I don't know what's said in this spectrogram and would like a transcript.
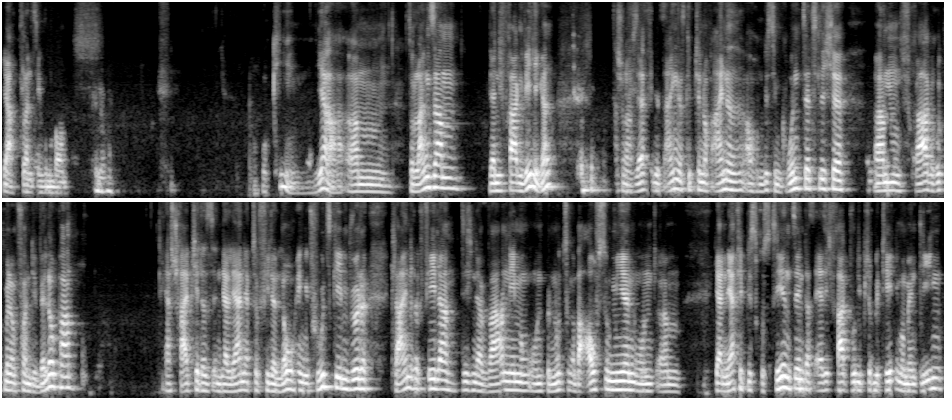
ja, pflanze einen Baum. Genau. Okay, ja, ähm, so langsam werden die Fragen weniger. Das schon auf sehr vieles eingegangen. Es gibt hier noch eine, auch ein bisschen grundsätzliche ähm, Frage, Rückmeldung von Developer. Er schreibt hier, dass es in der Lern-App so viele Low-Hanging Fruits geben würde, kleinere Fehler, die sich in der Wahrnehmung und Benutzung aber aufsummieren und ähm, ja nervig bis frustrierend sind, dass er sich fragt, wo die Prioritäten im Moment liegen.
